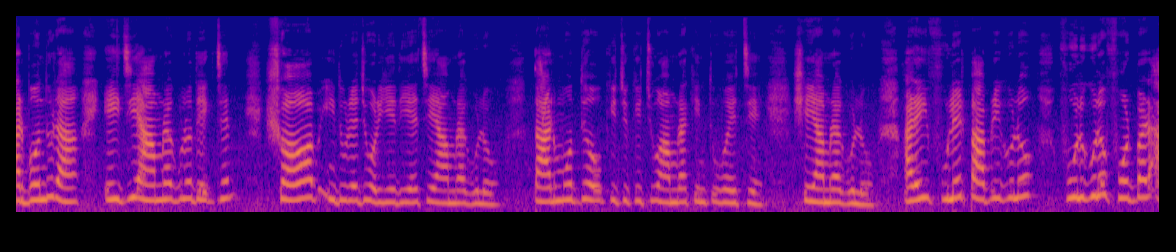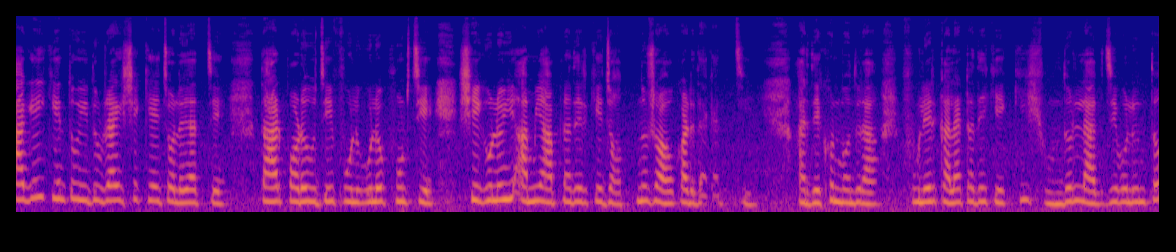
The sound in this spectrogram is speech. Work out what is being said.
আর বন্ধুরা, এই যে আমড়াগুলো দেখছেন, সব ইঁদুরে ঝরিয়ে দিয়েছে আমড়াগুলো তার মধ্যেও কিছু কিছু আমরা কিন্তু হয়েছে সেই আমড়াগুলো আর এই ফুলের পাপড়িগুলো, ফুলগুলো ফোটবার আগেই কিন্তু ইঁদুররা এসে খেয়ে চলে যাচ্ছে। তারপরেও যে ফুলগুলো ফুটছে, সেগুলোই আমি আপনাদেরকে যত্ন সহকারে দেখাচ্ছি। আর দেখুন বন্ধুরা, ফুলের কালারটা দেখে কি সুন্দর লাগছে বলুন তো?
